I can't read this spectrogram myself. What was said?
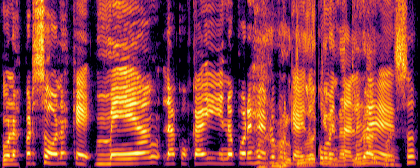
unas personas que mean la cocaína, por ejemplo, porque hay documentales natural, de pues. eso.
